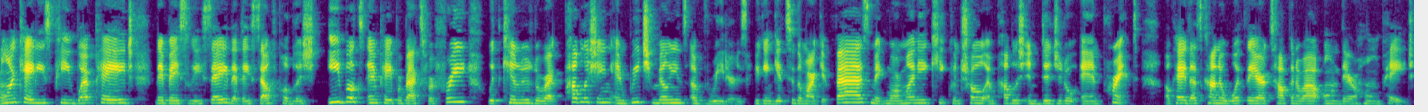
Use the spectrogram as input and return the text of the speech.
On KDP webpage, they basically say that they self-publish ebooks and paperbacks for free with Kindle Direct Publishing and reach millions of readers. You can get to the market fast, make more money, keep control, and publish in digital and print. Okay, that's kind of what they are talking about on their homepage.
